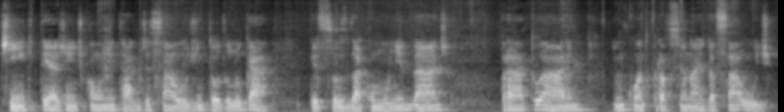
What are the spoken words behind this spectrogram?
Tinha que ter agente comunitário de saúde em todo lugar, pessoas da comunidade para atuarem enquanto profissionais da saúde.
